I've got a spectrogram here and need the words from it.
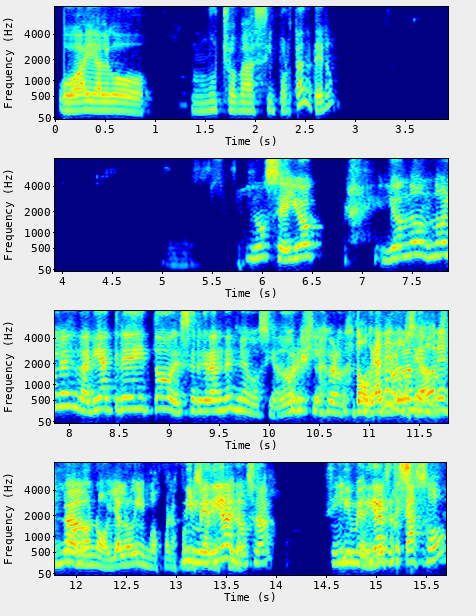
o hay algo mucho más importante, ¿no? No sé, yo, yo no, no les daría crédito de ser grandes negociadores, la verdad. No, grandes negociadores, no, no, no, ya lo vimos con las. Ni medianos, ¿ah? Sí, ni medianos. en este caso,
